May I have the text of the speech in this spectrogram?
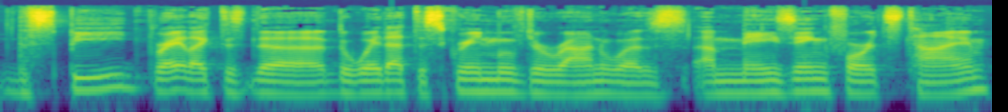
the speed, right? Like the the, the way that the screen moved around was amazing for its time.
